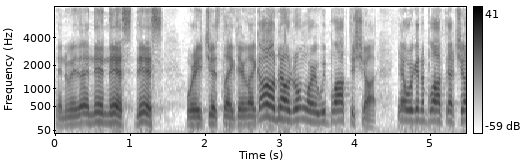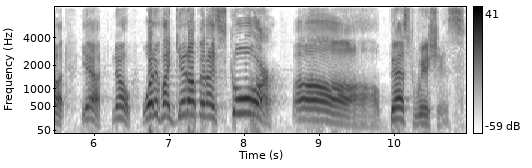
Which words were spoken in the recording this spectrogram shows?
Then and then this, this, where it's just like they're like, oh no, don't worry, we blocked the shot. Yeah, we're gonna block that shot. Yeah, no. What if I get up and I score? Oh, best wishes.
